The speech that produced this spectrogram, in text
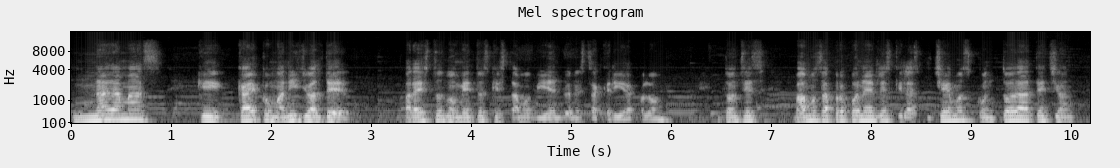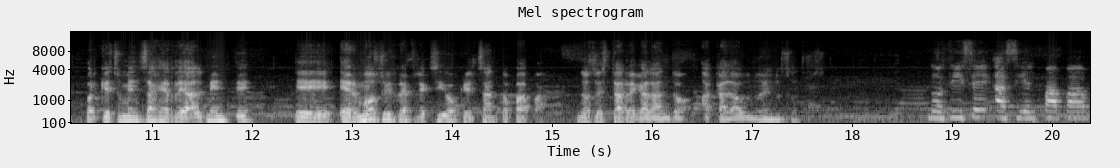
nada más que cae como anillo al dedo para estos momentos que estamos viviendo en nuestra querida Colombia. Entonces, vamos a proponerles que la escuchemos con toda atención porque es un mensaje realmente eh, hermoso y reflexivo que el Santo Papa nos está regalando a cada uno de nosotros. Nos dice así el Papa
